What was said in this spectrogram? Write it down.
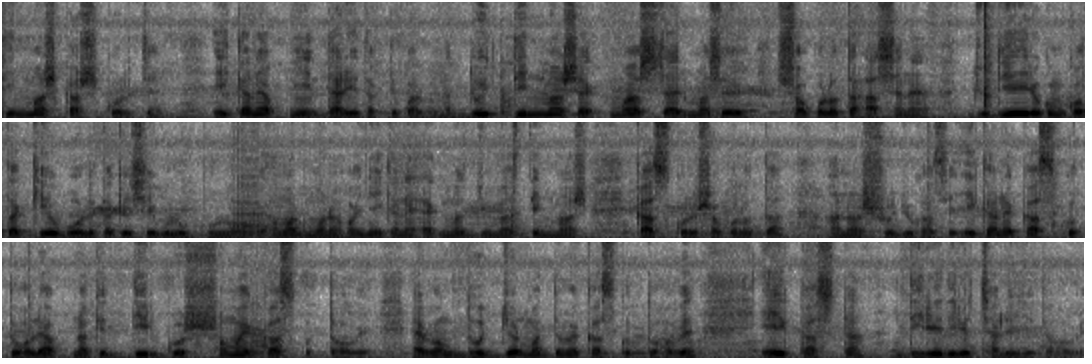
তিন মাস কাজ করেছেন। এইখানে আপনি দাঁড়িয়ে থাকতে পারবেন না। দুই, তিন মাস, এক মাস, চার মাসে সফলতা আসে না। যদি এইরকম কথা কেউ বলে থাকে, সেগুলো ভুল হবে। আমার মনে হয় না এখানে এক মাস, দুই মাস, তিন মাস কাজ করে সফলতা আনার সুযোগ আছে। এখানে কাজ করতে হলে আপনাকে দীর্ঘ সময় কাজ করতে হবে এবং ধৈর্যর মাধ্যমে কাজ করতে হবে। এই কাজটা ধীরে ধীরে চালিয়ে যেতে হবে।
